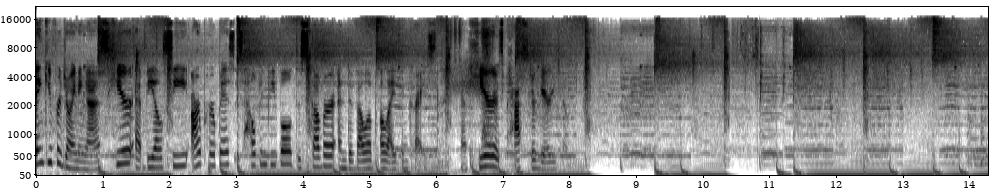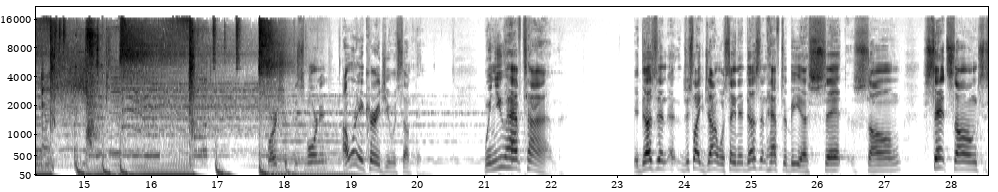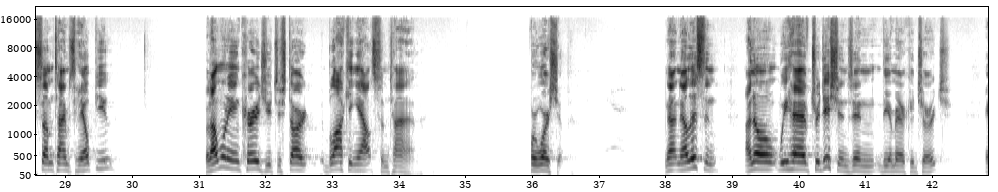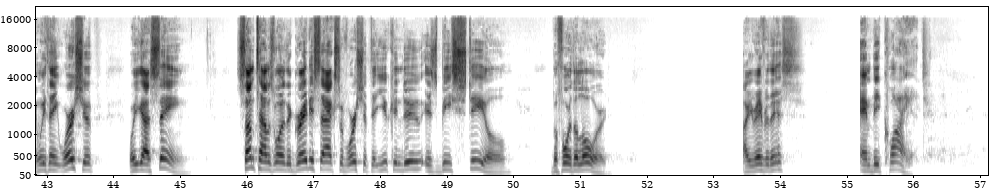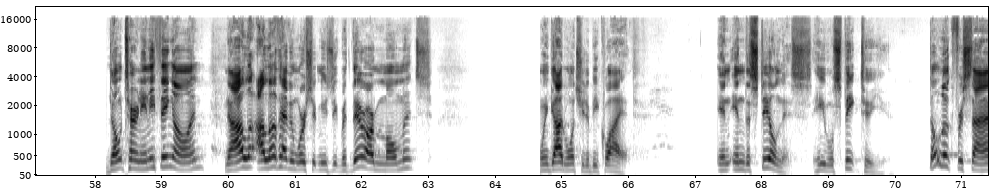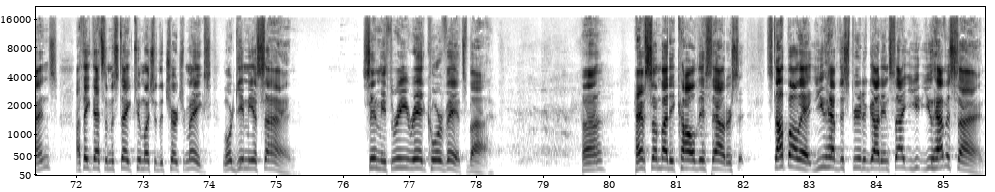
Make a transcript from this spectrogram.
Thank you for joining us. Here at BLC, our purpose is helping people discover and develop a life in Christ. Now, here is Pastor Gary Tony. Worship this morning, I want to encourage you with something. When you have time, it doesn't, just like John was saying, it doesn't have to be a set song. Set songs sometimes help you, but I want to encourage you to start blocking out some time for worship. Now, now listen, I know we have traditions in the American church, and we think worship, well, you got to sing. Sometimes one of the greatest acts of worship that you can do is be still before the Lord. Are you ready for this? And be quiet. Don't turn anything on. Now, I, lo- I love having worship music, but there are moments when God wants you to be quiet. In, in the stillness, He will speak to you. Don't look for signs. I think that's a mistake too much of the church makes. Lord, give me a sign. Send me three red Corvettes by. Huh? Have somebody call this out or stop all that. You have the Spirit of God inside you. You have a sign.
